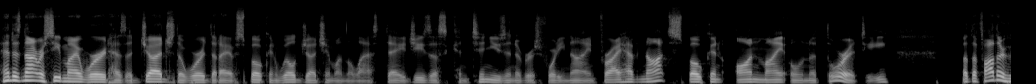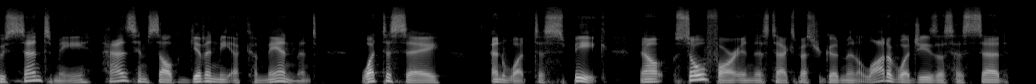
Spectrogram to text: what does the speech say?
and does not receive my word has a judge. The word that I have spoken will judge him on the last day. Jesus continues into verse 49 For I have not spoken on my own authority, but the Father who sent me has himself given me a commandment what to say and what to speak. Now, so far in this text, Pastor Goodman, a lot of what Jesus has said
